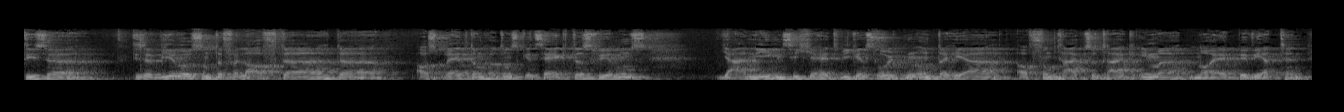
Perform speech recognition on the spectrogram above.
Dieser dieser Virus und der Verlauf der, der Ausbreitung hat uns gezeigt, dass wir uns ja nie in Sicherheit wiegen sollten und daher auch von Tag zu Tag immer neu bewerten.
